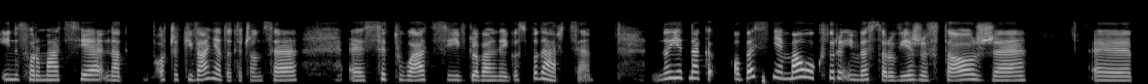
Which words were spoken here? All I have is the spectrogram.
informacje, na oczekiwania dotyczące e, sytuacji w globalnej gospodarce. No jednak obecnie mało który inwestor wierzy w to, że e,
